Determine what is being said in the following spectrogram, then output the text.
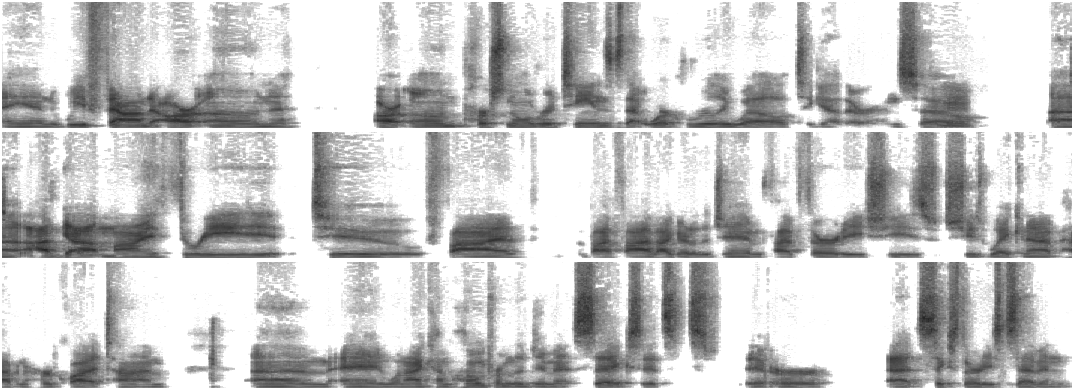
and we've found our own our own personal routines that work really well together. And so mm, uh. I've got my three to five. By five, I go to the gym. Five thirty, she's she's waking up, having her quiet time. Um, and when I come home from the gym at six, it's or at six thirty seven,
